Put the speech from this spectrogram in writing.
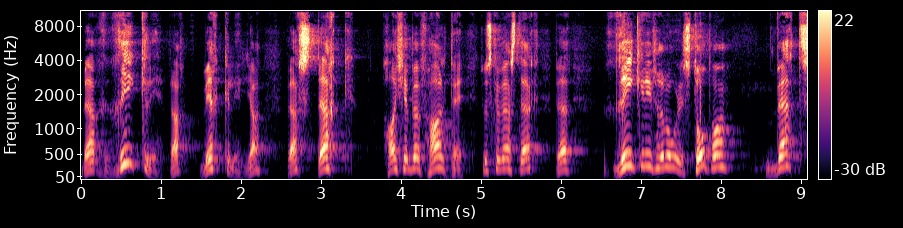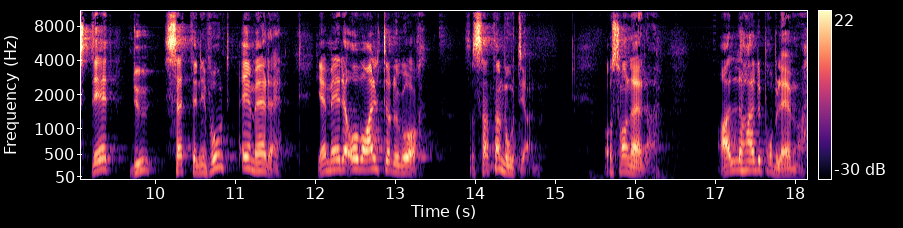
Vær rikelig. Vær virkelig. Ja, vær sterk. Har ikke befalt deg? Du skal være sterk, vær rikelig frimodig. Stå på. Hvert sted du setter din fot, er jeg med deg. Jeg er med deg overalt der du går. Så satte han mot igjen. Og sånn er det. Alle hadde problemer.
